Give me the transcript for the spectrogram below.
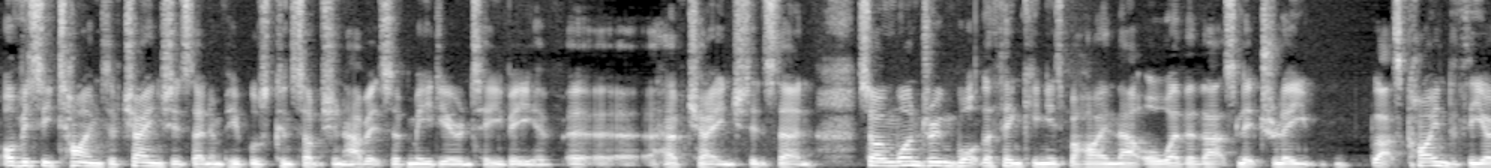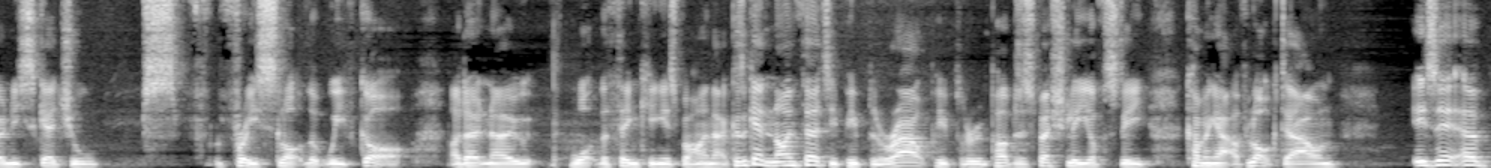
Obviously, times have changed since then, and people's consumption habits of media and TV have uh, uh, have changed since then. So I'm wondering what the thinking is behind that, or whether that's literally that's kind of the only schedule free slot that we've got. I don't know what the thinking is behind that because again, 9:30 people are out, people are in pubs, especially obviously coming out of lockdown. Is it a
